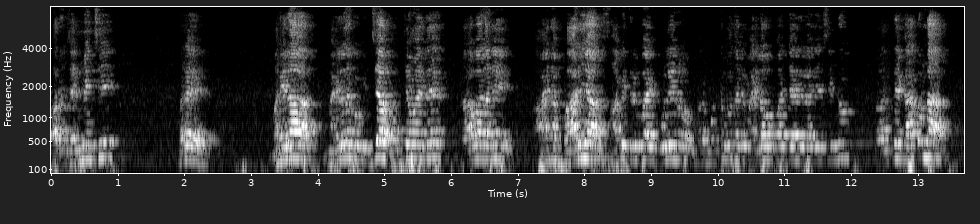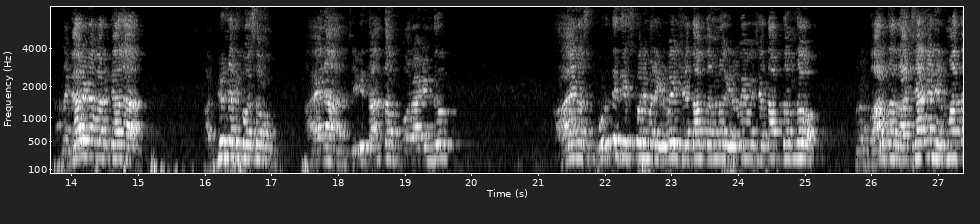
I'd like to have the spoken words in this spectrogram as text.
వారు జన్మించి మరి మహిళా మహిళలకు విద్య ముఖ్యమైతే కావాలని ఆయన భార్య సావిత్రిబాయి పూలేను మరి మొట్టమొదటి మహిళా ఉపాధ్యాయులుగా చేసిండు. మరి అంతేకాకుండా అణగారిన వర్గాల అభ్యున్నతి కోసం ఆయన జీవితాంతం పోరాడిండు. ఆయన స్ఫూర్తి తీసుకొని మన ఇరవై శతాబ్దంలో ఇరవైవ శతాబ్దంలో మన భారత రాజ్యాంగ నిర్మాత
